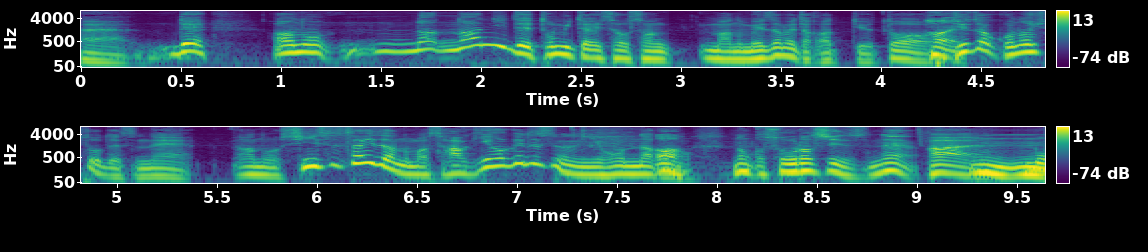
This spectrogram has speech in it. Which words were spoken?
ええ。であのな何で富田勲さんあの目覚めたかっていうとはい。実はこの人ですねあのシンセサイザーのまあ先駆けですよね日本の中あの。なんかそうらしいですね。はい、うんうん。も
